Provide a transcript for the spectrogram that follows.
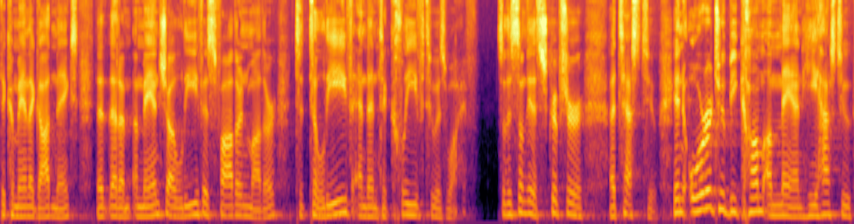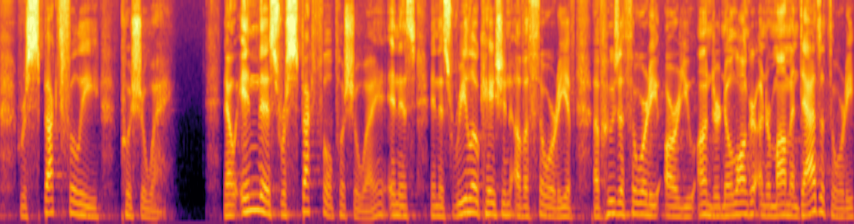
the command that God makes that, that a, a man shall leave his father and mother, to, to leave and then to cleave to his wife. So, this is something that scripture attests to. In order to become a man, he has to respectfully push away. Now, in this respectful push away, in this, in this relocation of authority, of, of whose authority are you under, no longer under mom and dad's authority,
